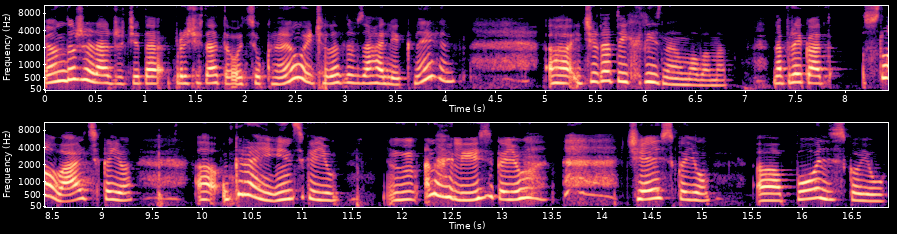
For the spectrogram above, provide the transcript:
Я вам дуже раджу чита- прочитати оцю книгу і читати взагалі книги, і читати їх різними мовами. Наприклад, словацькою, е, українською, англійською, чеською, е, польською,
